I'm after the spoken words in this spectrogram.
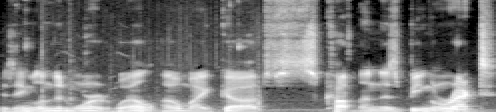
Is England in war as well? Oh my god, Scotland is being wrecked.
